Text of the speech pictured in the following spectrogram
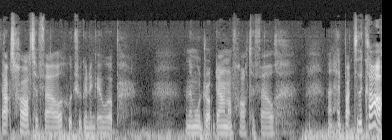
That's Harter Fell, which we're gonna go up. And then we'll drop down off Harter Fell and head back to the car.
